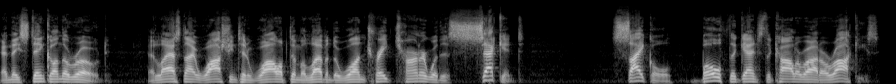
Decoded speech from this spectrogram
and they stink on the road. And last night, Washington walloped them 11 to 1. Trey Turner with his second cycle, both against the Colorado Rockies.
